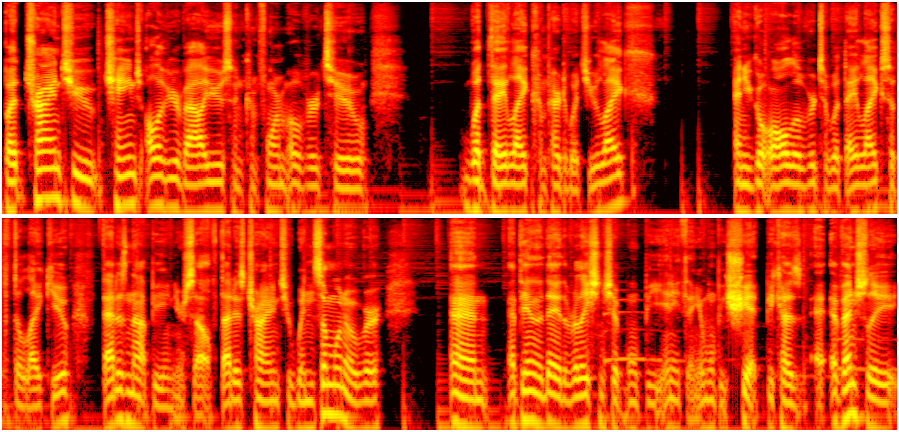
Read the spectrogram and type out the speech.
But trying to change all of your values and conform over to what they like compared to what you like, and you go all over to what they like so that they'll like you, that is not being yourself. That is trying to win someone over. And at the end of the day, the relationship won't be anything. It won't be shit because eventually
